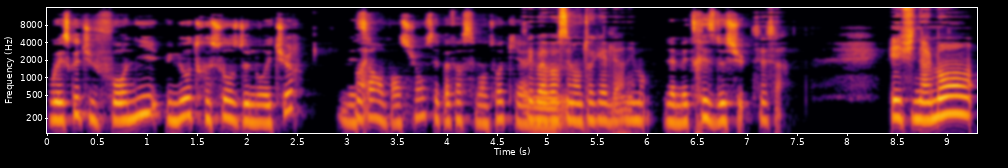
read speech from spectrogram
Ou est-ce que tu fournis une autre source de nourriture Mais ça, en pension, c'est pas forcément toi qui as. C'est pas forcément toi qui as le dernier mot. La maîtrise dessus. C'est ça. Et finalement,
